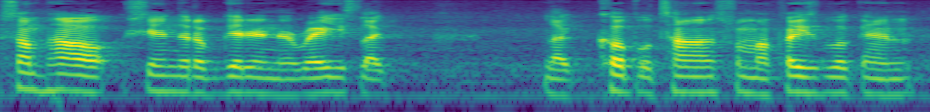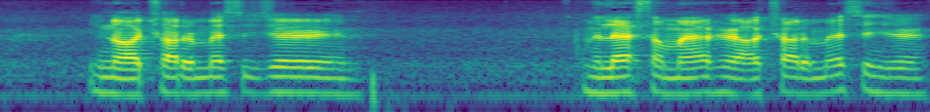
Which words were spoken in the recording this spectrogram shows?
somehow she ended up getting erased like like a couple times from my Facebook and you know I tried to message her and, the last time I met her I tried to message her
